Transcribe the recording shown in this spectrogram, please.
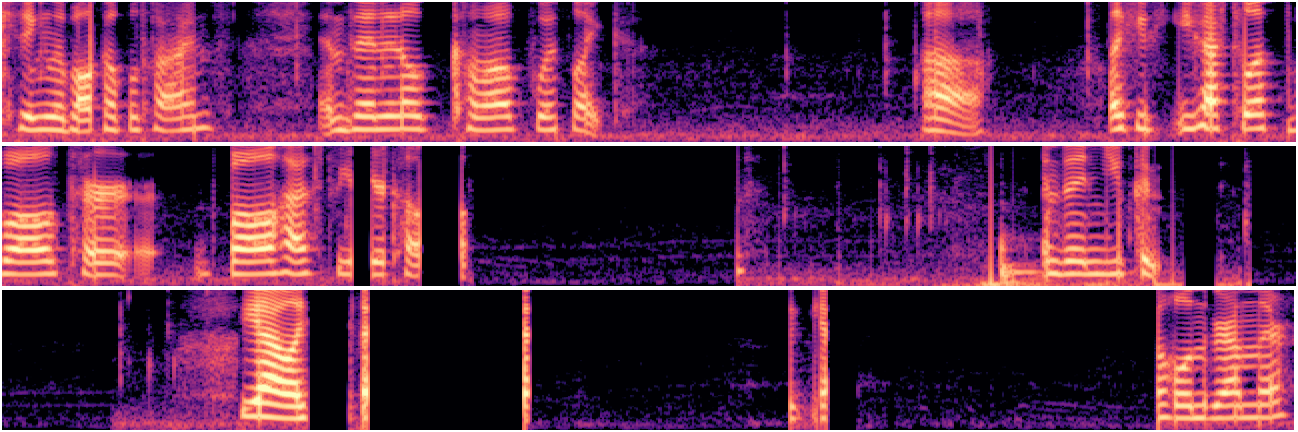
Hitting the ball a couple times, and then it'll come up with like, uh, like you you have to let the ball turn. The ball has to be your color and then you can yeah like that. yeah a hole in the ground there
